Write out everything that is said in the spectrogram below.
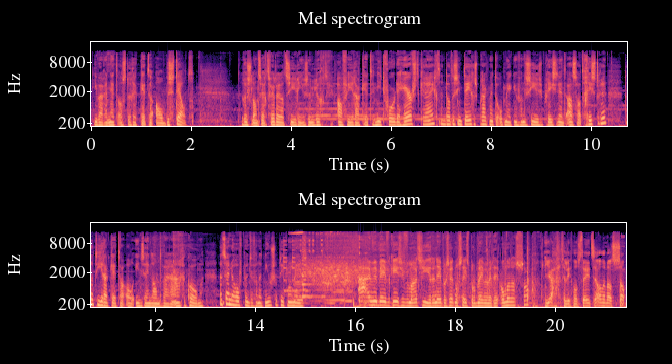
Die waren net als de raketten al besteld. Rusland zegt verder dat Syrië zijn luchtafweerraketten niet voor de herfst krijgt. En dat is in tegenspraak met de opmerking van de Syrische president Assad gisteren... dat die raketten al in zijn land waren aangekomen. Dat zijn de hoofdpunten van het nieuws op dit moment. ANWB Verkeersinformatie. René Procet nog steeds problemen met de ananassap? Ja, er ligt nog steeds ananassap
